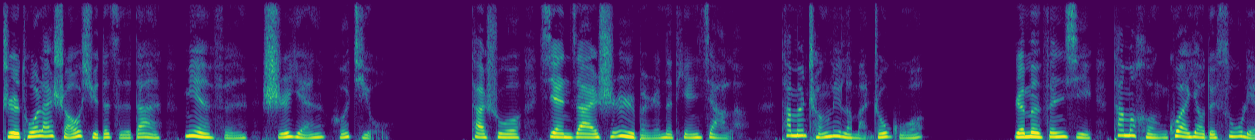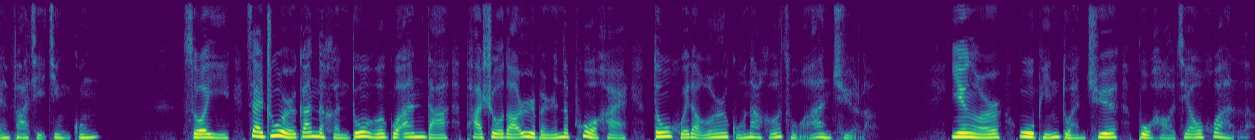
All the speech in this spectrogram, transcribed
只驮来少许的子弹、面粉、食盐和酒。他说：“现在是日本人的天下了，他们成立了满洲国。人们分析，他们很快要对苏联发起进攻，所以在朱尔干的很多俄国安达怕受到日本人的迫害，都回到额尔古纳河左岸去了。”因而物品短缺，不好交换了。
